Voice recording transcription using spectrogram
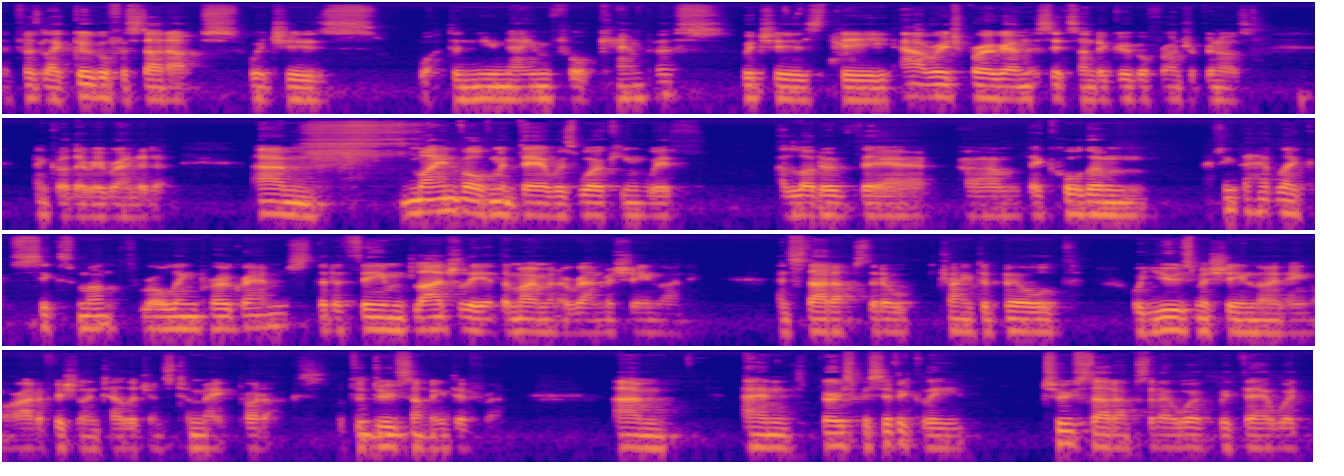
for like Google for Startups, which is what the new name for Campus, which is the outreach program that sits under Google for Entrepreneurs. Thank God they rebranded it. Um, my involvement there was working with a lot of their, um, they call them, I think they have like six month rolling programs that are themed largely at the moment around machine learning and startups that are trying to build or use machine learning or artificial intelligence to make products or to do Mhm. something different. Um, and very specifically, two startups that I worked with there were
